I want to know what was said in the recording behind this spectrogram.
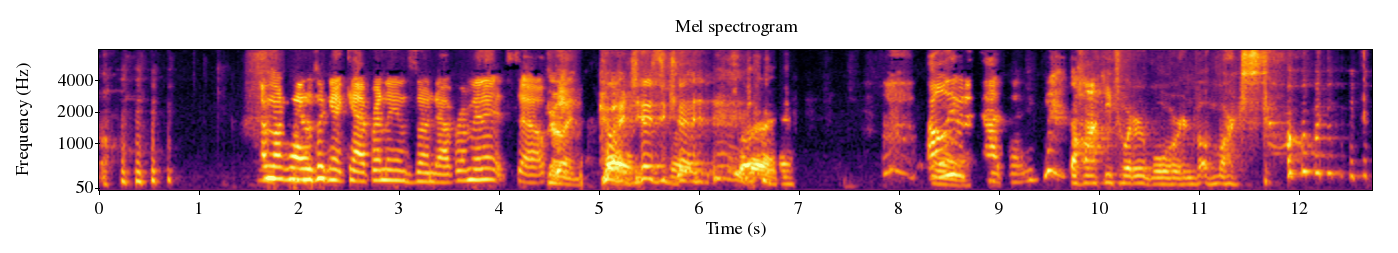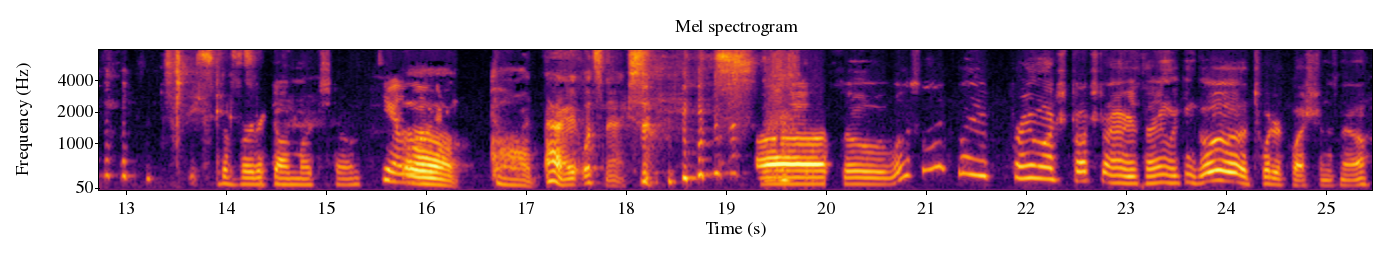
know. I'm not gonna. I was looking at cat friendly and zoned out for a minute, so good, good, just good. I'll leave it at that then. The hockey Twitter lore of Mark Stone. The verdict on Mark Stone. Dear Lord. Oh God! All right, what's next? Uh, so looks like we pretty much touched on everything. We can go to Twitter questions now.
